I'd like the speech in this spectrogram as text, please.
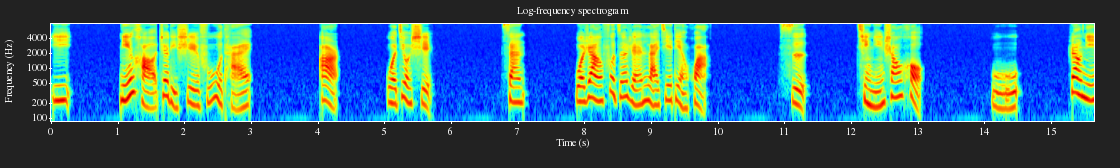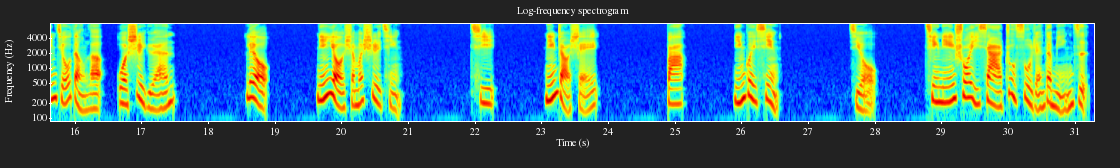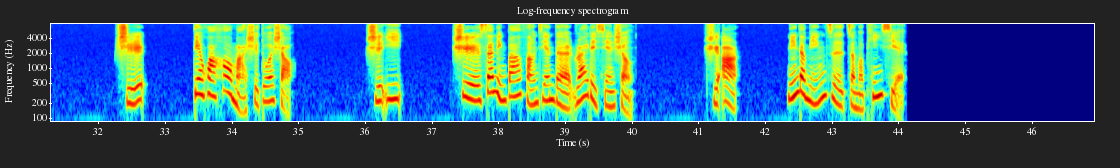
一，您好，这里是服务台。二，我就是。三，我让负责人来接电话。四，请您稍后。五，让您久等了，我是袁。六，您有什么事情？七，您找谁？八，您贵姓？九，请您说一下住宿人的名字。十，电话号码是多少？十一，是三零八房间的 Ready 先生。十二，您的名字怎么拼写？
